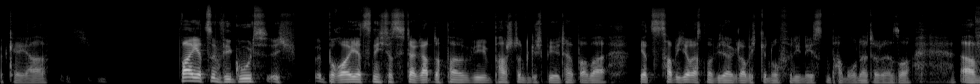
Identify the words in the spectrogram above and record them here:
okay, ja, ich war jetzt irgendwie gut. Ich bereue jetzt nicht, dass ich da gerade noch mal ein paar Stunden gespielt habe, aber jetzt habe ich auch erstmal wieder, glaube ich, genug für die nächsten paar Monate oder so. Ähm,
